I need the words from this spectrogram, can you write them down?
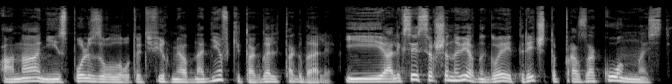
она не использовала вот эти фирмы однодневки и так далее, и так далее. И Алексей совершенно верно говорит, речь-то про законность.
